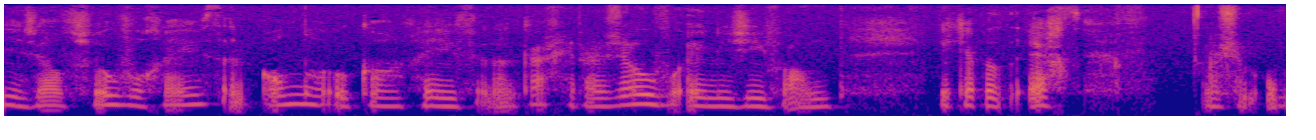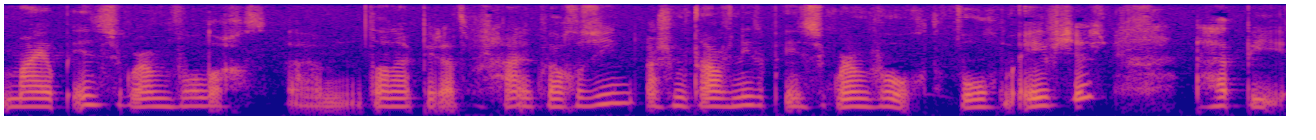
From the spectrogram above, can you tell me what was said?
jezelf zoveel geeft en anderen ook kan geven, dan krijg je daar zoveel energie van. Ik heb dat echt als je op mij op Instagram volgt, um, dan heb je dat waarschijnlijk wel gezien. Als je me trouwens niet op Instagram volgt, volg me eventjes. Happy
